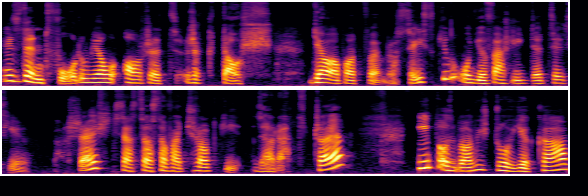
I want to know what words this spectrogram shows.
Więc ten twór miał orzec, że ktoś działał pod wpływem rosyjskim, unieważnić decyzję 6, zastosować środki zaradcze i pozbawić człowieka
